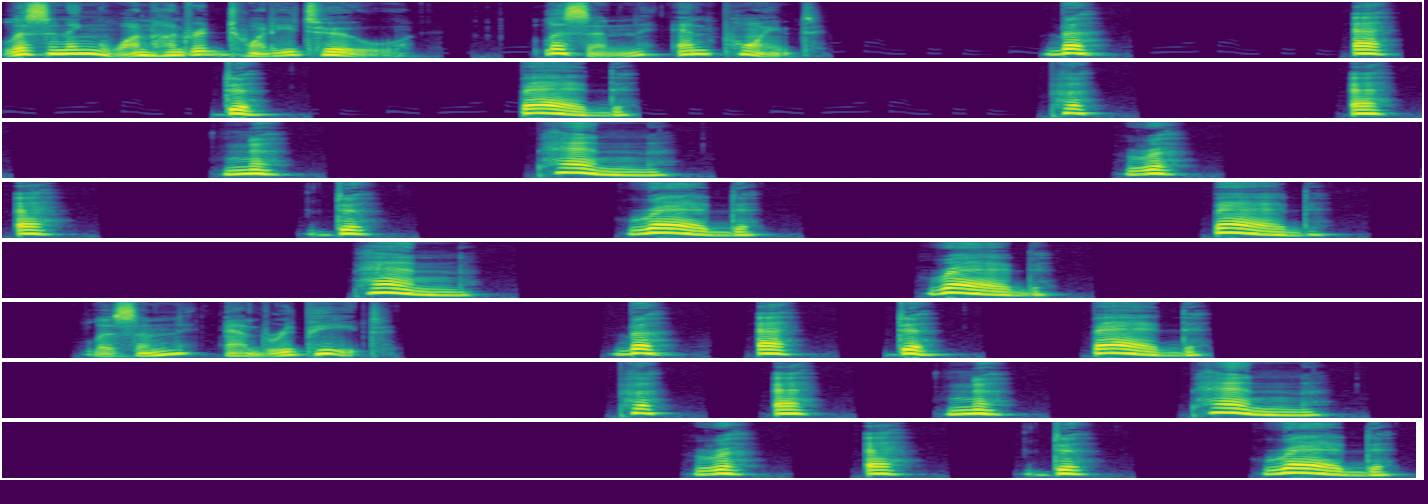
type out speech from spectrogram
Listening 122. Listen and point. b. E. D. Bed. P. E. N. Pen. R. E. D. Red. Bed pen red Listen and repeat. b e d bed p e n pen r e d red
